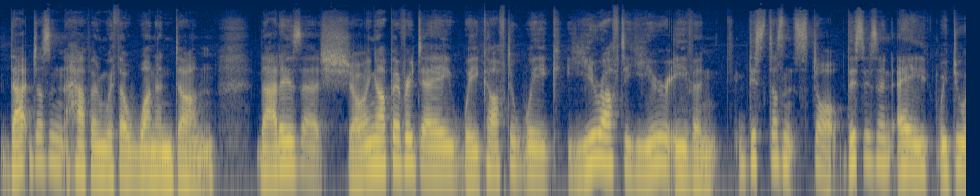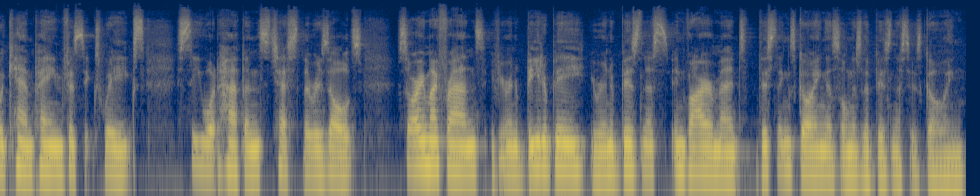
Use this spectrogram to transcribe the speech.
that doesn't happen with a one and done. That is a showing up every day, week after week, year after year, even. This doesn't stop. This isn't a we do a campaign for six weeks, see what happens, test the results. Sorry, my friends, if you're in a B2B, you're in a business environment, this thing's going as long as the business is going.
